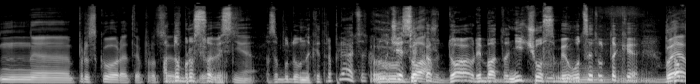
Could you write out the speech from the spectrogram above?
е, прискорити процес. А добросовісні забудовники трапляються, ну, Е, чесно да. кажуть, да, ребята, нічого собі, оце тут таке. Давайте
